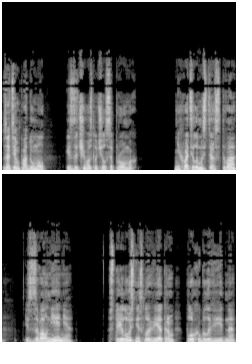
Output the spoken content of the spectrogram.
Затем подумал, из-за чего случился промах. Не хватило мастерства, из-за волнения. Стрелу снесло ветром, плохо было видно.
